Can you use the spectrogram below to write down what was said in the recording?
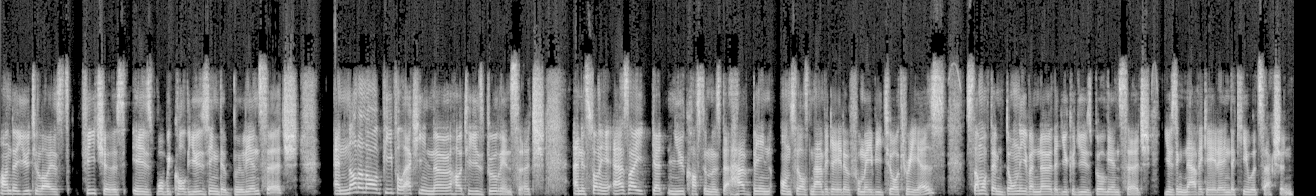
underutilized features is what we call using the Boolean search. And not a lot of people actually know how to use Boolean search. And it's funny, as I get new customers that have been on Sales Navigator for maybe two or three years, some of them don't even know that you could use Boolean search using Navigator in the keyword section.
